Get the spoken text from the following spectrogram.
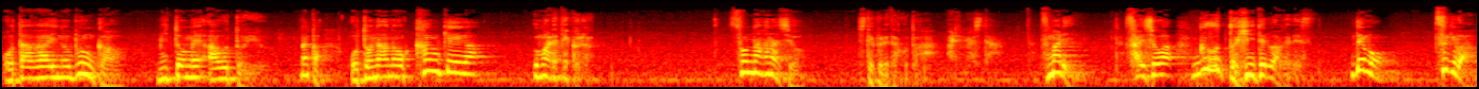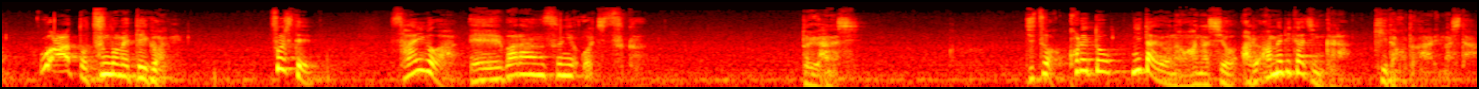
お互いの文化を認め合うというなんか大人の関係が生まれてくる。そんな話をしてくれたことがありました。つまり最初はグーッと引いてるわけです。でも次はわーっとつんのめっていくわけ。そして最後はええバランスに落ち着く。という話。実はこれと似たようなお話をあるアメリカ人から聞いたことがありました。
